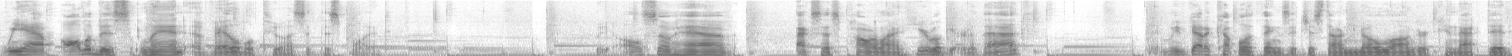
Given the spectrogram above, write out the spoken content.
we have all of this land available to us at this point. We also have excess power line here. We'll get rid of that. And we've got a couple of things that just are no longer connected.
